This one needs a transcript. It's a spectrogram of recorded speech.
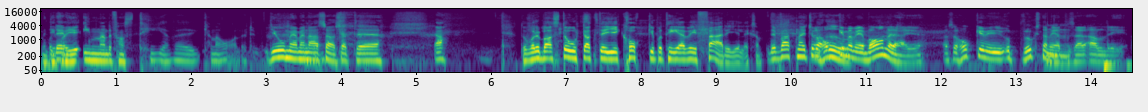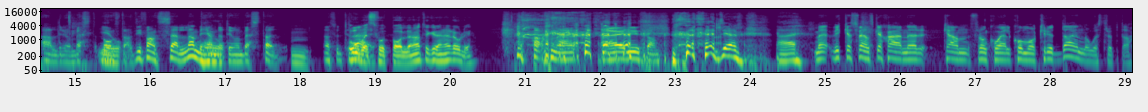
Men Och det, var ju innan det fanns tv-kanaler. Typ. Jo, men jag menar så, så att... Eh, ja, Då var det bara stort att det gick hockey på tv i färg. Liksom. det vattnar ju Men tyvärr hockey är man ur. mer van med det här ju. Alltså hockey är vi ju uppvuxna med att det är så här aldrig, aldrig de bästa. Jo. Någonstans. Det är fan sällan det händer Jo. att det är de bästa. Mm. Alltså tyvärr. OS-fotbollen, jag tycker den är rolig. nej, nej, det är sant. Den, nej. Men vilka svenska stjärnor kan från KL komma och krydda en OS-trupp då?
